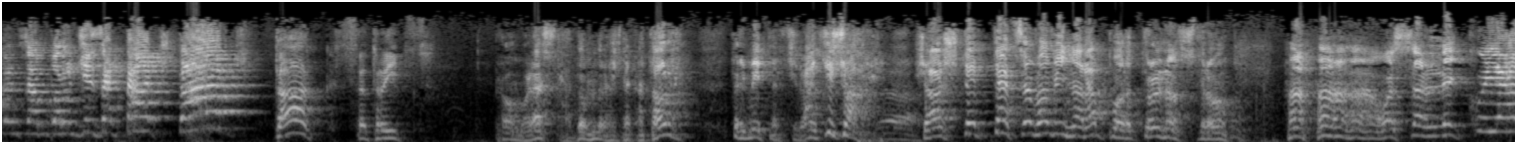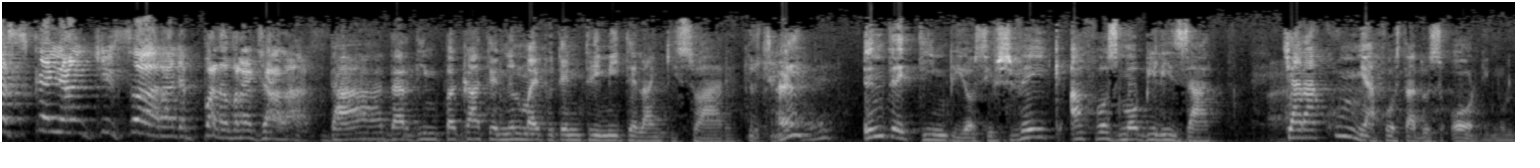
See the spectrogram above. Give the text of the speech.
când s-a poruncit să taci, taci! Tac, să trăiți Pe omul ăsta, domnule judecător, trimiteți-l la închisoare și așteptați să vă vină raportul nostru. Ha, ha, o să lecuiască ea închisoarea de pălăvrăgeala. Da, dar din păcate nu-l mai putem trimite la închisoare De ce? Între timp, Iosif Șveic a fost mobilizat Chiar acum mi-a fost adus ordinul.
